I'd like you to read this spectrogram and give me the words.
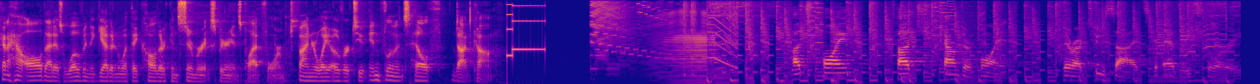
kind of how all that is woven together in what they call their consumer experience platform. Find your way over to influencehealth.com. Touch point touch counterpoint. There are two sides to every story.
